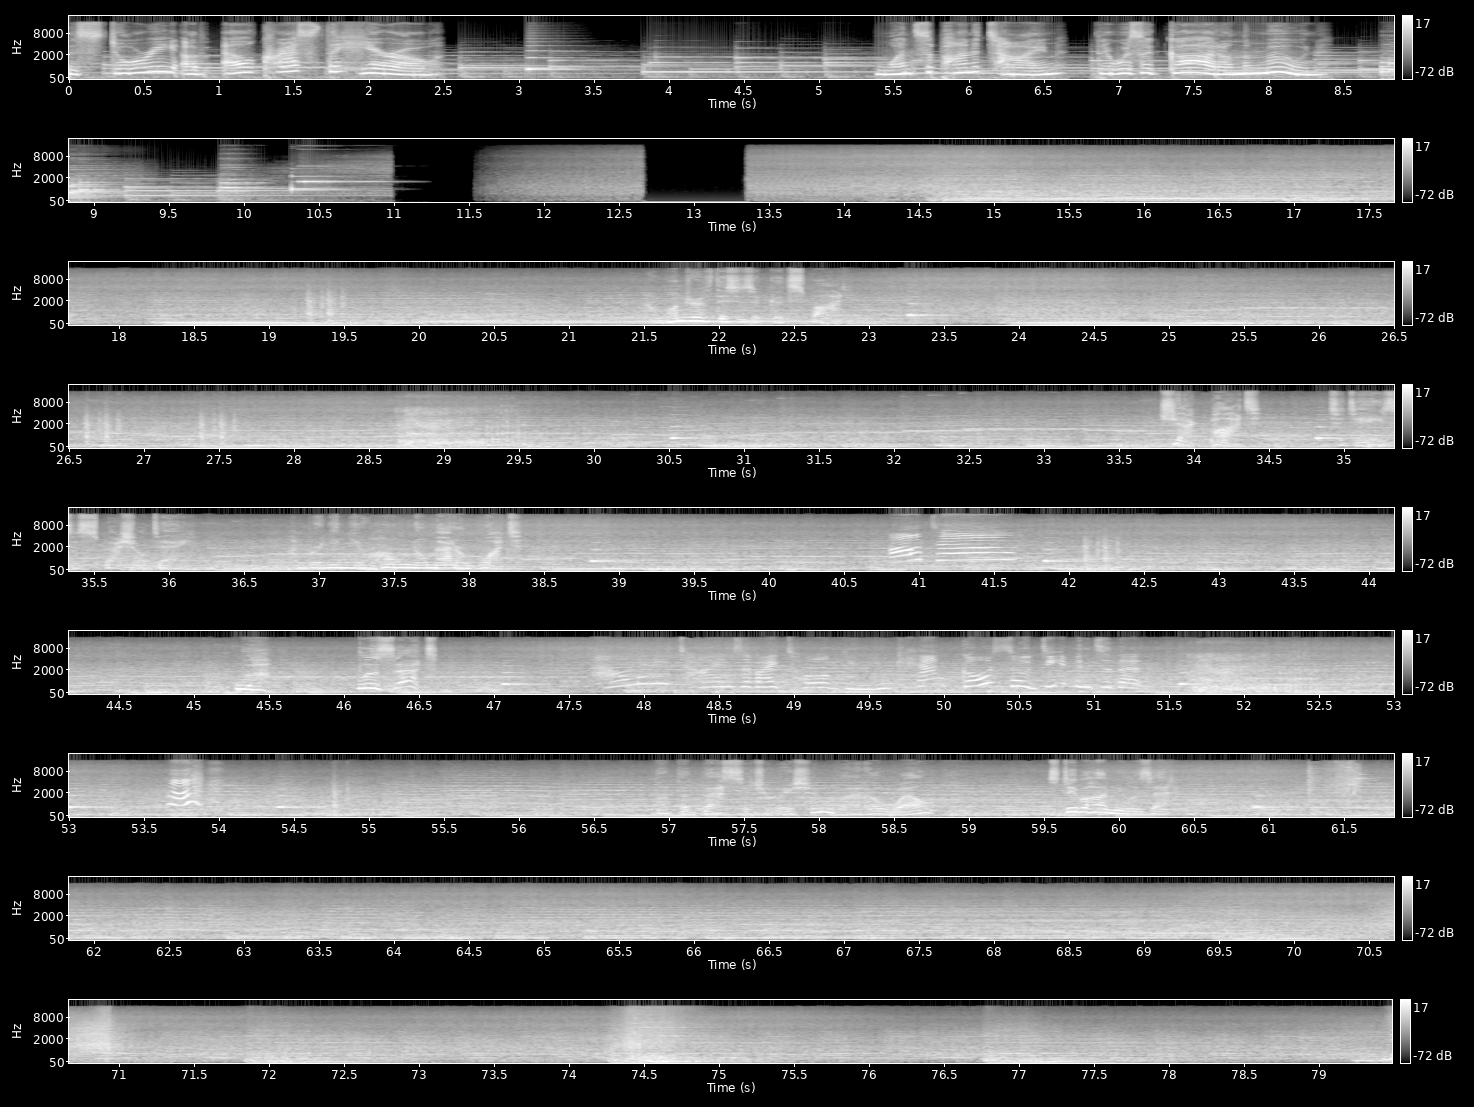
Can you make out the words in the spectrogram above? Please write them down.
The story of Elcrest the hero. Once upon a time, there was a god on the moon. I wonder if this is a good spot. Jackpot! Today's a special day. I'm bringing you home no matter what. Alto! L Lisette! How many times have I told you you can't go so deep into the... Ah! Not the best situation, but oh well. Stay behind me, Lisette.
